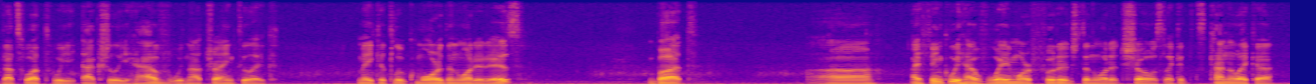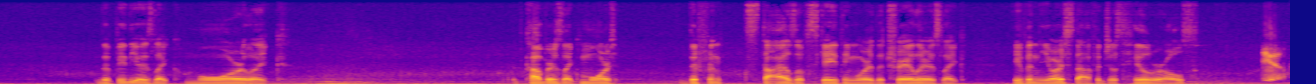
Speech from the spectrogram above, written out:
that's what we actually have. We're not trying to like make it look more than what it is. But uh, I think we have way more footage than what it shows. Like it's kind of like a the video is like more like it covers like more different styles of skating where the trailer is like even your stuff it just heel rolls Yeah.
